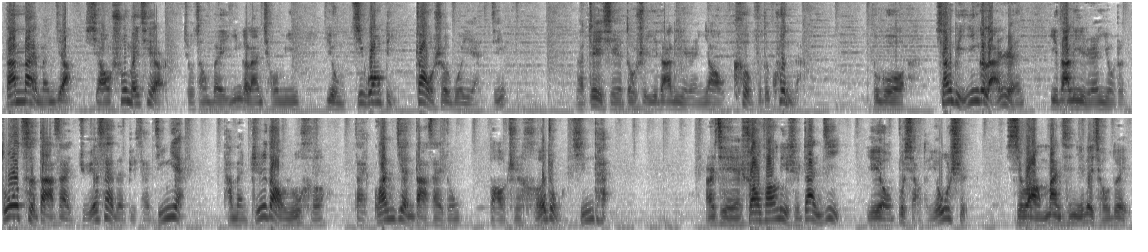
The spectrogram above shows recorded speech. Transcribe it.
丹麦门将小舒梅切尔就曾被英格兰球迷用激光笔照射过眼睛，那这些都是意大利人要克服的困难。不过，相比英格兰人，意大利人有着多次大赛决赛的比赛经验，他们知道如何在关键大赛中保持何种心态，而且双方历史战绩也有不小的优势。希望曼奇尼的球队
